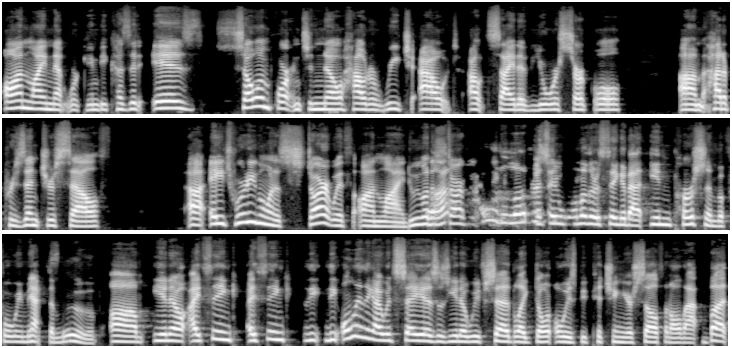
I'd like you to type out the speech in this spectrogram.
online networking because it is so important to know how to reach out outside of your circle, um, how to present yourself, uh, H, where do you even want to start with online? Do we want well, to start? I, I would love to say one other thing about in person before we make yes. the move. Um, you know, I think I think the the only thing I would say is is you know we've said like don't always be pitching yourself and all that, but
